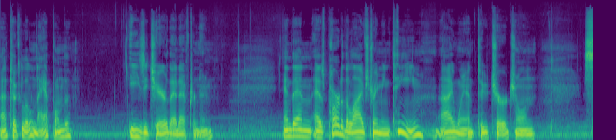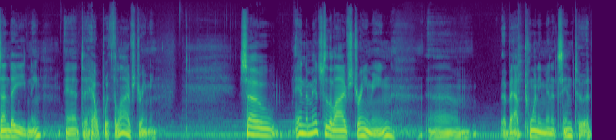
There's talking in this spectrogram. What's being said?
I took a little nap on the easy chair that afternoon. And then, as part of the live streaming team, I went to church on Sunday evening uh, to help with the live streaming. So, in the midst of the live streaming, um, about 20 minutes into it,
